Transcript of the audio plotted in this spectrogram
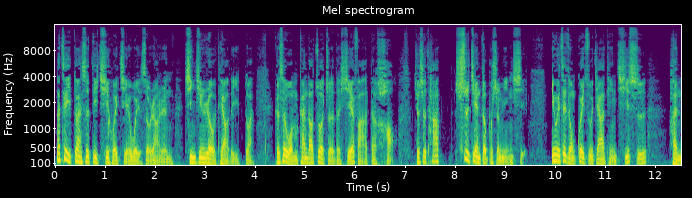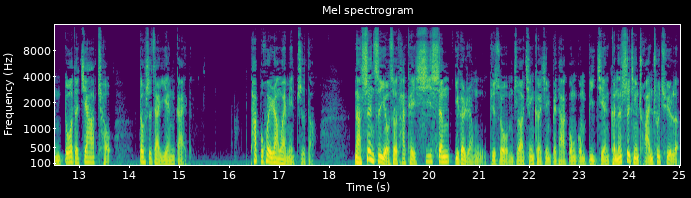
那这一段是第七回结尾的时候让人心惊肉跳的一段。可是我们看到作者的写法的好，就是他事件都不是明写，因为这种贵族家庭其实很多的家丑都是在掩盖的，他不会让外面知道。那甚至有时候他可以牺牲一个人物，比如说我们知道秦可卿被他公公逼奸，可能事情传出去了，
